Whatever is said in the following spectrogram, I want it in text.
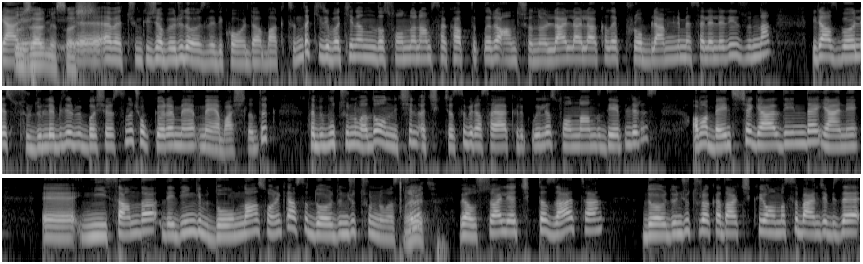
Yani, özel mesaj. e, evet çünkü Jabeur'ü de özledik orada baktığında ki Ribakina'nın da son dönem sakatlıkları antrenörlerle alakalı hep problemli meseleleri yüzünden biraz böyle sürdürülebilir bir başarısını çok görememeye başladık. Tabii bu turnuvada onun için açıkçası biraz hayal kırıklığıyla sonlandı diyebiliriz. Ama Bencic'e geldiğinde yani e, Nisan'da dediğin gibi doğumdan sonraki aslında dördüncü turnuvası. Evet. Ve Avustralya açıkta zaten dördüncü tura kadar çıkıyor olması bence bize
